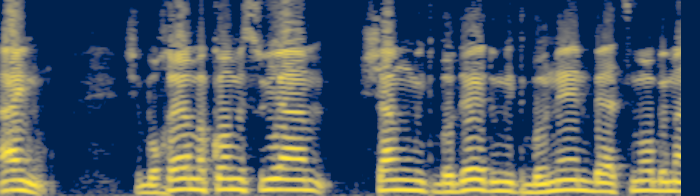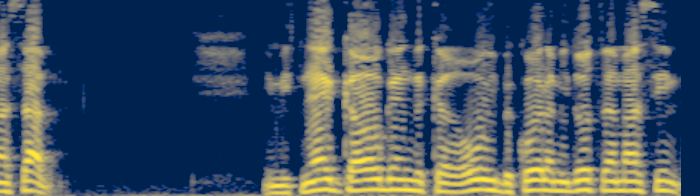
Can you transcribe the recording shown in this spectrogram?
היינו, שבוחר מקום מסוים, שם הוא מתבודד ומתבונן בעצמו ובמעשיו. אם מתנהג כהוגן וכראוי בכל המידות והמעשים.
